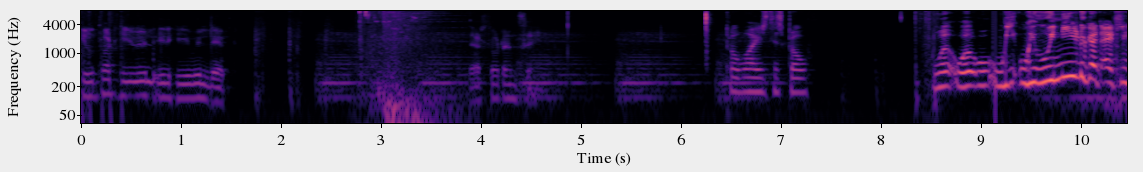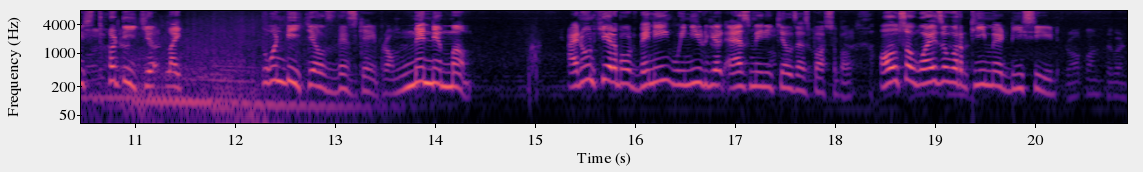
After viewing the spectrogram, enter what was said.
You thought he will he will left. That's what I'm saying. Bro, why is this, bro? We, we, we, we need to get at least 30 kills, like 20 kills this game, bro. Minimum. I don't care about winning. We need to get as many kills as possible. Also, why is our teammate DC'd? Drop on 70.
